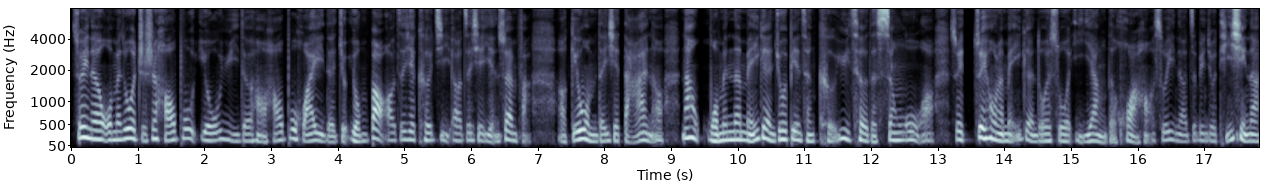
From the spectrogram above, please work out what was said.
所以呢，我们如果只是毫不犹豫的哈，毫不怀疑的就拥抱哦这些科技啊，这些演算法啊给我们的一些答案哦，那我们呢每一个人就会变成可预测的生物啊。所以最后呢，每一个人都会说一样的话哈。所以呢，这边就提醒呢，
